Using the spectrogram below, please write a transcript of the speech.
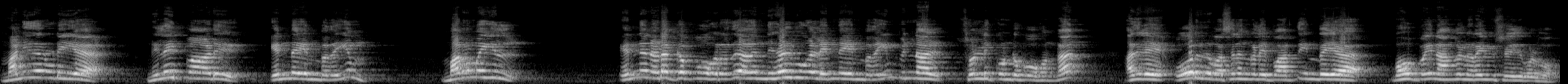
மனிதனுடைய நிலைப்பாடு என்ன என்பதையும் மறுமையில் என்ன நடக்கப் போகிறது அதன் நிகழ்வுகள் என்ன என்பதையும் பின்னால் சொல்லி கொண்டு போகின்றான். அதிலே ஓரிரு வசனங்களை பார்த்து இன்றைய வகுப்பை நாங்கள் நிறைவு செய்து கொள்வோம்.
